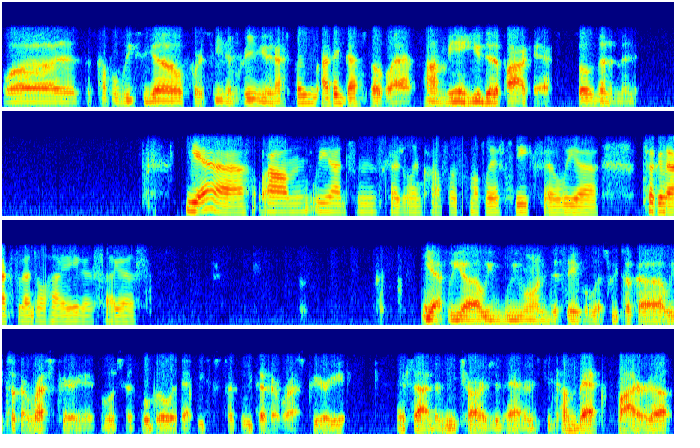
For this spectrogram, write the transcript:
was a couple weeks ago for a season preview, and that's pretty. I think that's the last time me and you did a podcast. So it's been a minute. Yeah, um, we had some scheduling conflicts up last week, so we uh took an accidental hiatus, I guess. Yes, we uh we we were on the disabled list. We took a we took a rest period. We'll just we'll go with that. We just took we took a rest period and decided to recharge the batteries to come back fired up.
